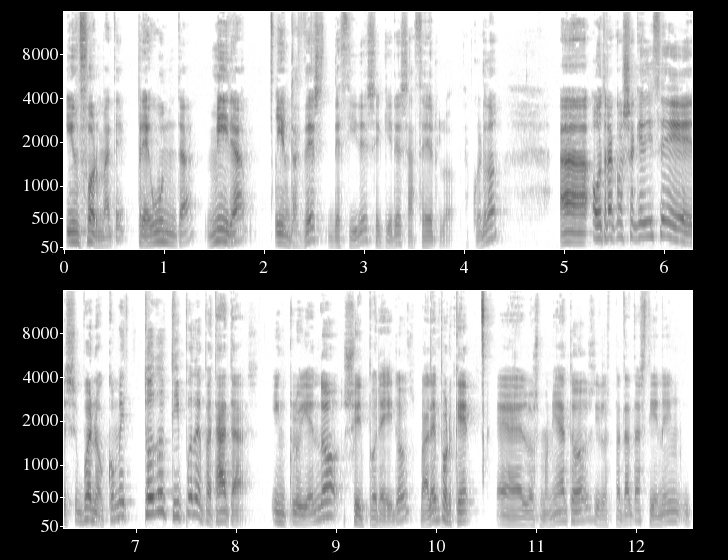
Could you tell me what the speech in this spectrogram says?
infórmate, pregunta, mira y entonces decides si quieres hacerlo, ¿de acuerdo? Ah, otra cosa que dice es, bueno, come todo tipo de patatas, incluyendo sweet potatoes, ¿vale? Porque eh, los moniatos y las patatas tienen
